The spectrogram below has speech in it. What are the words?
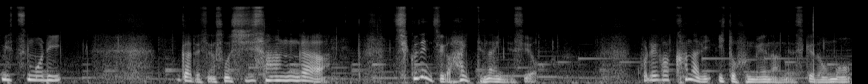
見積もりがですねその試算が蓄電池が入ってないんですよ。これがかなり意図不明なんですけども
